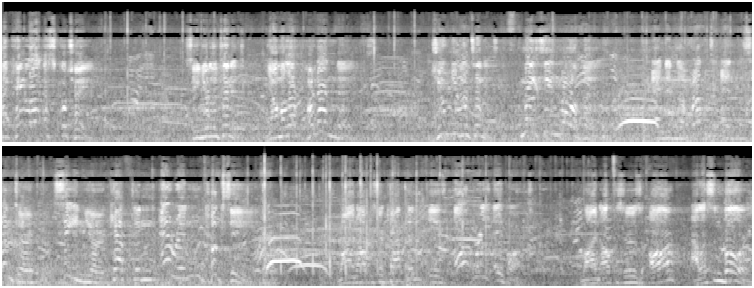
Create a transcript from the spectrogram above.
Michaela Escoche, Senior Lieutenant Yamala Hernandez, Junior Lieutenant Macy Norvell, and in the front and center, Senior Captain Aaron Cooksey. Line Officer Captain is Aubrey Abart. Line Officers are Allison Boyd,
